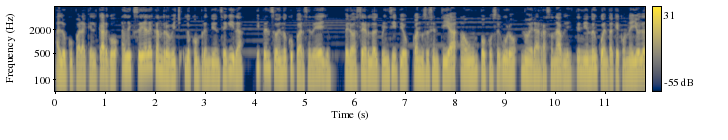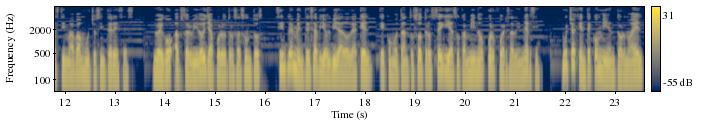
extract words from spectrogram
Al ocupar aquel cargo, Alexei Alejandrovich lo comprendió enseguida y pensó en ocuparse de ello, pero hacerlo al principio, cuando se sentía aún poco seguro, no era razonable, teniendo en cuenta que con ello lastimaba muchos intereses. Luego, absorbido ya por otros asuntos, Simplemente se había olvidado de aquel, que como tantos otros seguía su camino por fuerza de inercia. Mucha gente comía en torno a él,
